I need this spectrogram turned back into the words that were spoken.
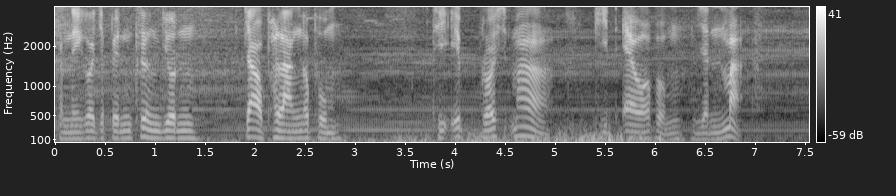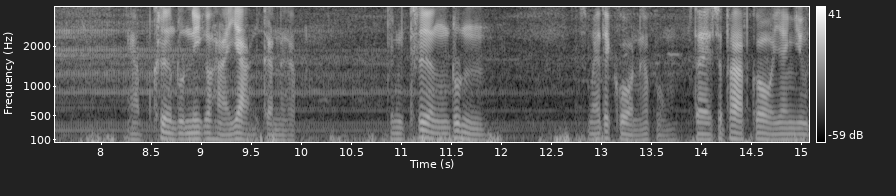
คันนี้ก็จะเป็นเครื่องยนต์เจ้าพลังครับผม TF 115ขีด L ครับผม ยันมะนะครับเครื่องรุ่นนี้ก็หายากเหมือนกันนะครับ เป็นเครื่องรุ่นสมัยแต่ก่อนครับผม แต่สภาพก็ยังอยู่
